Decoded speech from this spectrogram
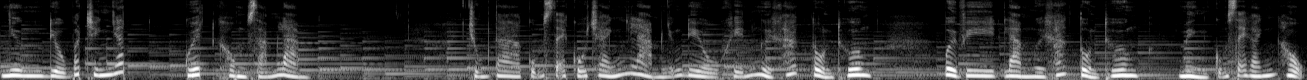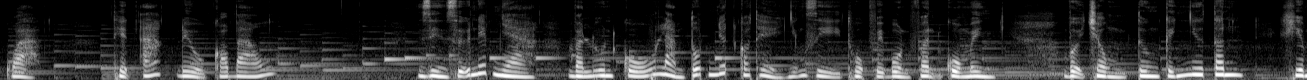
nhưng điều bất chính nhất, quyết không dám làm. Chúng ta cũng sẽ cố tránh làm những điều khiến người khác tổn thương. Bởi vì làm người khác tổn thương, mình cũng sẽ gánh hậu quả. Thiện ác đều có báo. Gìn giữ nếp nhà và luôn cố làm tốt nhất có thể những gì thuộc về bổn phận của mình. Vợ chồng tương kính như tân, khiêm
